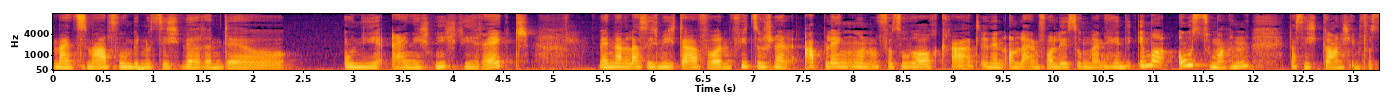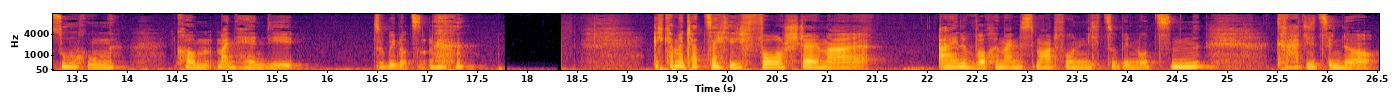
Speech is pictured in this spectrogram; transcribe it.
Mein Smartphone benutze ich während der Uni eigentlich nicht direkt. Wenn, dann lasse ich mich davon viel zu schnell ablenken und versuche auch gerade in den Online-Vorlesungen mein Handy immer auszumachen, dass ich gar nicht in Versuchung komme, mein Handy zu benutzen. Ich kann mir tatsächlich vorstellen, mal eine Woche mein Smartphone nicht zu benutzen. Gerade jetzt in der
